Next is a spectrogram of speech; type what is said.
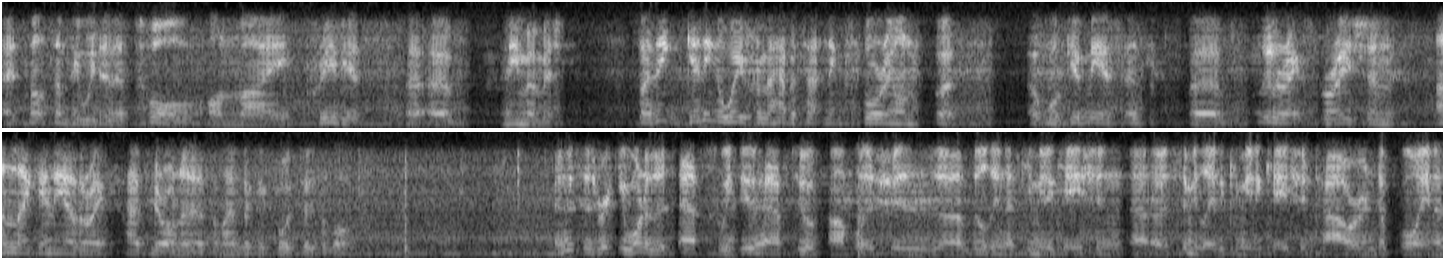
It's not something we did at all on my previous uh, NEMO mission. So I think getting away from the habitat and exploring on foot uh, will give me a sense of uh, lunar exploration unlike any other I have here on Earth, and I'm looking forward to it a lot. And this is Ricky. One of the tasks we do have to accomplish is uh, building a communication, uh, a simulated communication tower, and deploying a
